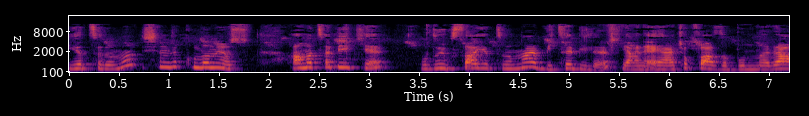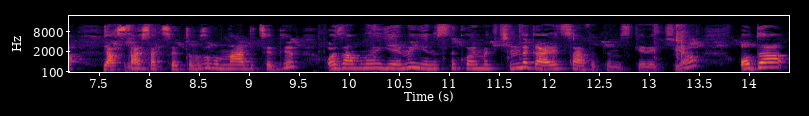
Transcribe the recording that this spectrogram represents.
yatırımı şimdi kullanıyorsun. Ama tabii ki bu duygusal yatırımlar bitebilir. Yani eğer çok fazla bunlara yaslarsak sırtımızı bunlar bitebilir. O yüzden bunların yerine yenisini koymak için de gayret sarf etmemiz gerekiyor. O da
